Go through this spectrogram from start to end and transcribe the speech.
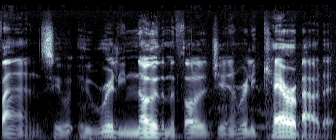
fans who who really know the mythology and really care about it.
